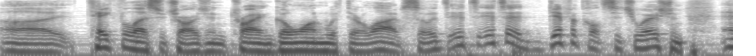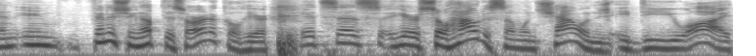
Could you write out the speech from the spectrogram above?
uh, take the lesser charge and try and go on with their lives. So it's, it's, it's a difficult situation. And in finishing up this article here, it says here, so how does someone challenge a DUI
